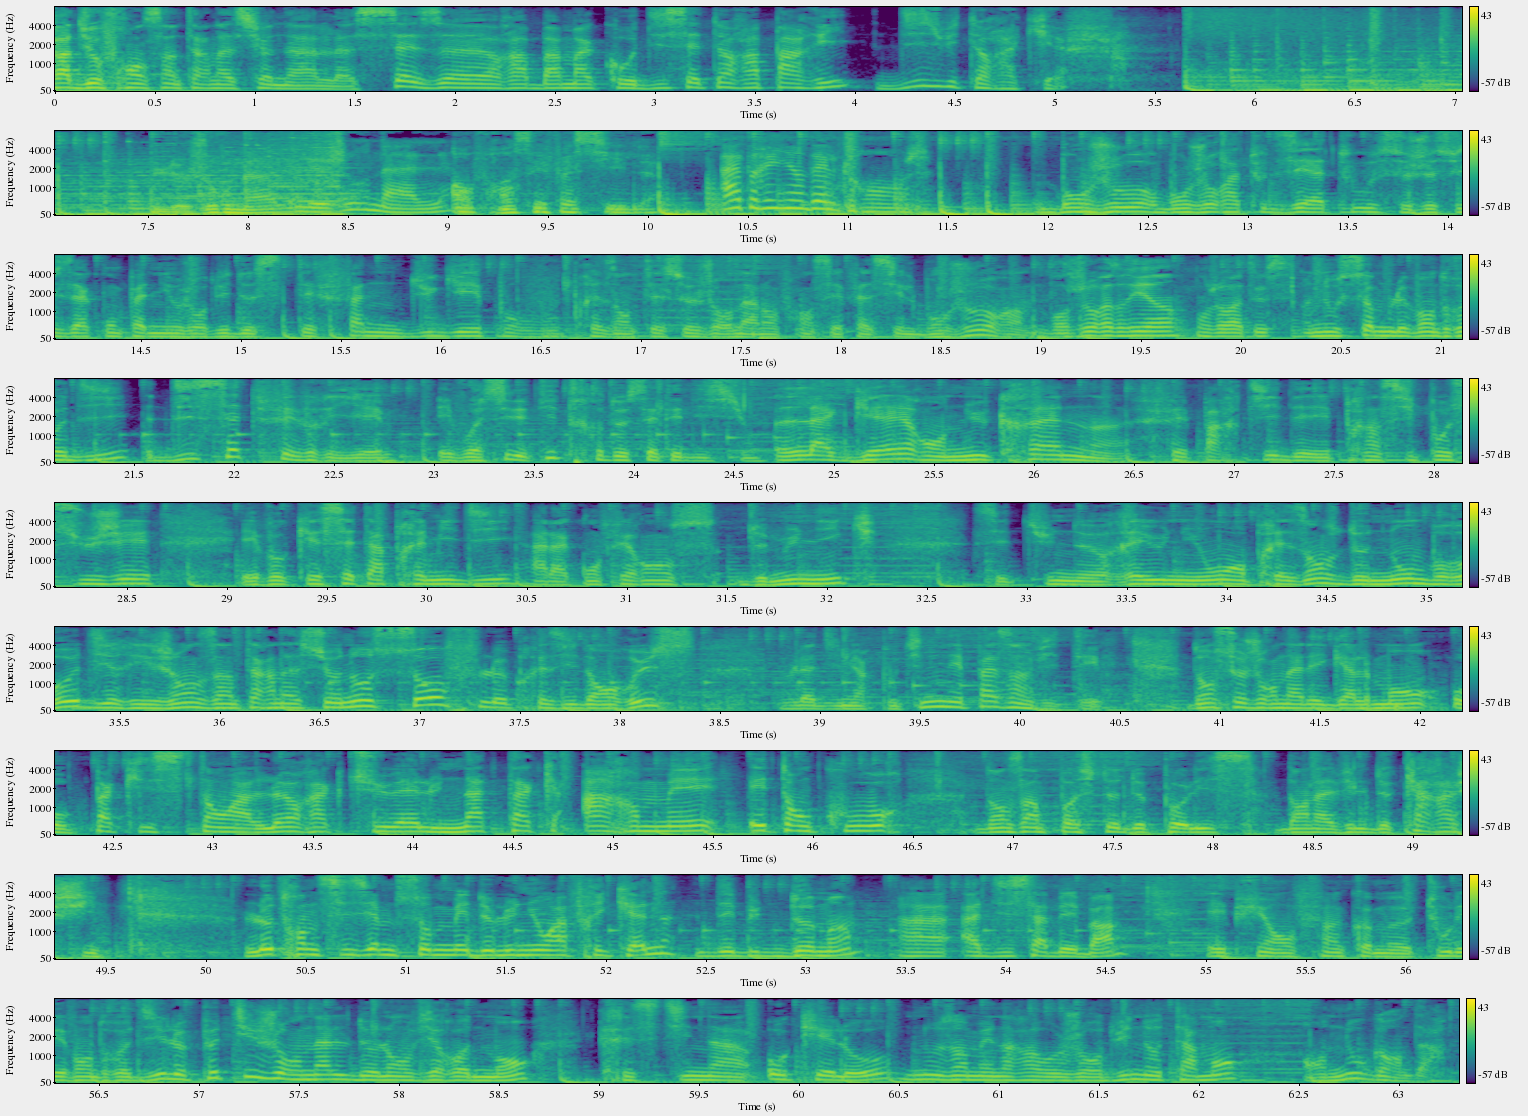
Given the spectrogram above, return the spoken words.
Radio France Internationale, 16h à Bamako, 17h à Paris, 18h à Kiev. Le journal. Le journal. En français facile. Adrien Delgrange. Bonjour, bonjour à toutes et à tous. Je suis accompagné aujourd'hui de Stéphane Duguet pour vous présenter ce journal en français facile. Bonjour. Bonjour Adrien, bonjour à tous. Nous sommes le vendredi 17 février. Et voici les titres de cette édition. La guerre en Ukraine fait partie des principaux sujets évoqués cet après-midi à la conférence de Munich. C'est une réunion en présence de nombreux dirigeants internationaux, sauf le président russe. Vladimir Poutine n'est pas invité. Dans ce journal également, au Pakistan, à l'heure actuelle, une attaque armée est en cours dans un poste de police dans la ville de Karachi. Le 36e sommet de l'Union africaine débute demain à Addis Abeba. Et puis enfin, comme tous les vendredis, le petit journal de l'environnement. Christina Okello nous emmènera aujourd'hui notamment en Ouganda.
